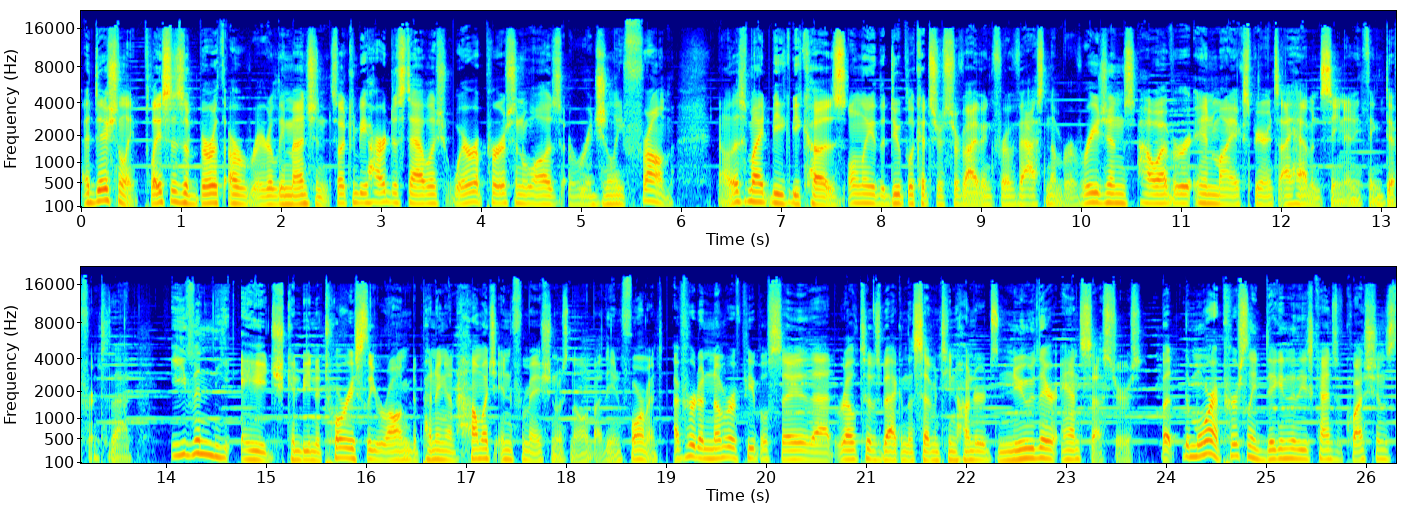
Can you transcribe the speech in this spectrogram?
Additionally, places of birth are rarely mentioned, so it can be hard to establish where a person was originally from. Now, this might be because only the duplicates are surviving for a vast number of regions. However, in my experience, I haven't seen anything different to that. Even the age can be notoriously wrong depending on how much information was known by the informant. I've heard a number of people say that relatives back in the 1700s knew their ancestors, but the more I personally dig into these kinds of questions,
